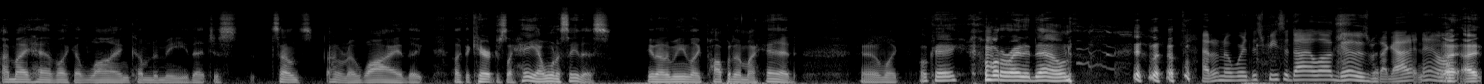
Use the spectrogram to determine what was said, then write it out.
I might have like a line come to me that just sounds I don't know why the like the character's like, hey, I want to say this. You know what I mean? Like pop it in my head, and I'm like, okay, I'm gonna write it down. I don't know where this piece of dialogue goes, but I got it now. I, I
